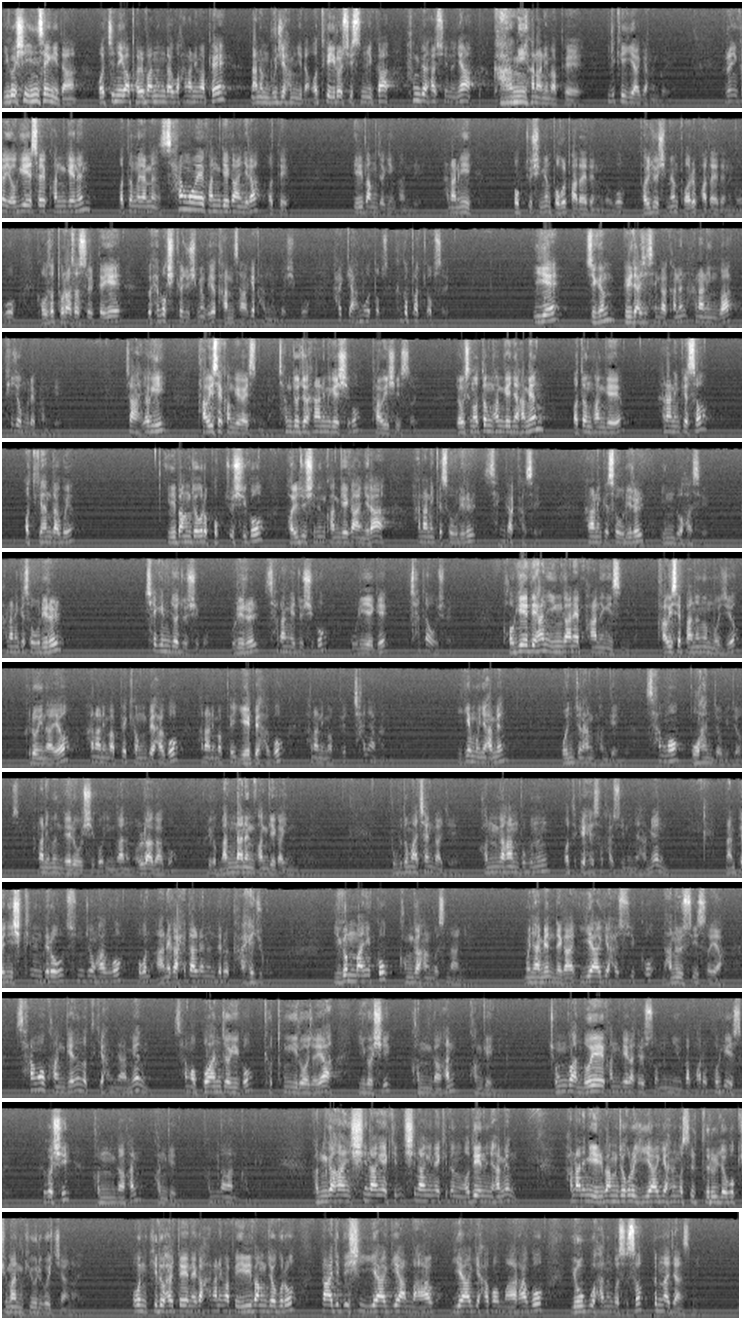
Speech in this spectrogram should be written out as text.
이것이 인생이다. 어찌 네가 벌 받는다고 하나님 앞에 나는 무지합니다. 어떻게 이럴 수 있습니까? 항변할 수 있느냐? 감히 하나님 앞에 이렇게 이야기하는 거예요. 그러니까 여기에서의 관계는 어떤 거냐면 상호의 관계가 아니라 어때요? 일방적인 관계. 하나님이 복 주시면 복을 받아야 되는 거고 벌 주시면 벌을 받아야 되는 거고 거기서 돌아섰을 때에 또 회복시켜 주시면 그저 감사하게 받는 것이고 할 게 아무것도 없어요. 그것밖에 없어요. 이게 지금 빌다시 생각하는 하나님과 피조물의 관계. 자, 여기 다윗의 관계가 있습니다. 창조주 하나님이 계시고 다윗이 있어요. 여기서는 어떤 관계냐 하면 어떤 관계예요? 하나님께서 어떻게 한다고요? 일방적으로 복 주시고 벌 주시는 관계가 아니라 하나님께서 우리를 생각하세요. 하나님께서 우리를 인도하세요. 하나님께서 우리를 책임져 주시고 우리를 사랑해 주시고 우리에게 찾아오셔요. 거기에 대한 인간의 반응이 있습니다. 다윗의 반응은 뭐지요? 그로 인하여 하나님 앞에 경배하고 하나님 앞에 예배하고 하나님 앞에 찬양하는 것. 이게 뭐냐 하면 온전한 관계입니다. 상호 보완적이죠. 하나님은 내려오시고 인간은 올라가고 그리고 만나는 관계가 있는 거예요. 부부도 마찬가지예요. 건강한 부부는 어떻게 해석할 수 있느냐 하면 남편이 시키는 대로 순종하고 혹은 아내가 해달라는 대로 다 해주고 이것만이 꼭 건강한 것은 아니에요. 뭐냐면 내가 이야기할 수 있고 나눌 수 있어야 상호 관계는 어떻게 하느냐 하면 상호 보완적이고 교통이 이루어져야 이것이 건강한 관계입니다. 종과 노예의 관계가 될 수 없는 이유가 바로 거기에 있어요. 그것이 건강한 관계입니다. 건강한 관계. 건강한 신앙의, 신앙인의 기도는 어디에 있느냐 하면 하나님이 일방적으로 이야기하는 것을 들으려고 귀만 기울이고 있지 않아요. 혹은 기도할 때 내가 하나님 앞에 일방적으로 따지듯이 이야기하고 말하고 요구하는 것에서 끝나지 않습니다.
